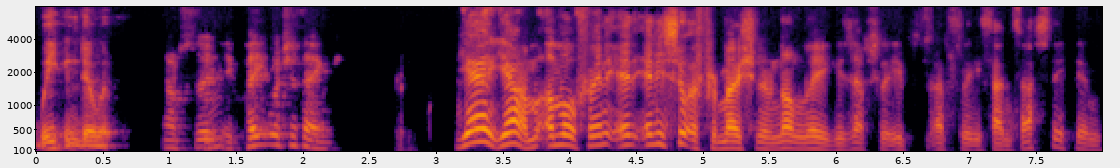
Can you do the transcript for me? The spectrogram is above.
we can do it. Absolutely, Pete. What do you think? Yeah, yeah, I'm, I'm all for any, any sort of promotion of non-league is absolutely absolutely fantastic, and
